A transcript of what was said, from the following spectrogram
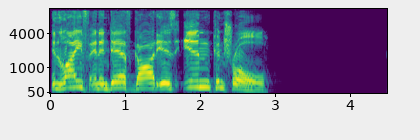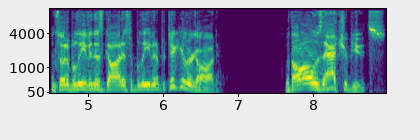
In life and in death, God is in control. And so to believe in this God is to believe in a particular God with all his attributes.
